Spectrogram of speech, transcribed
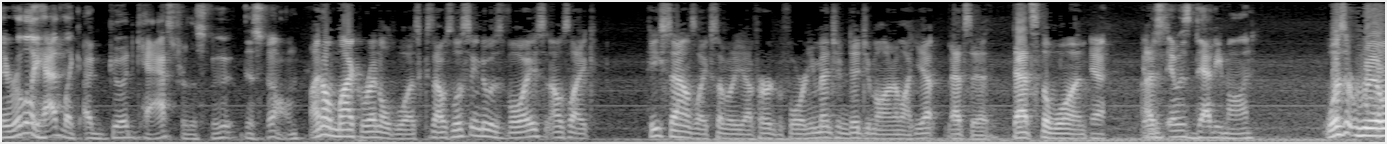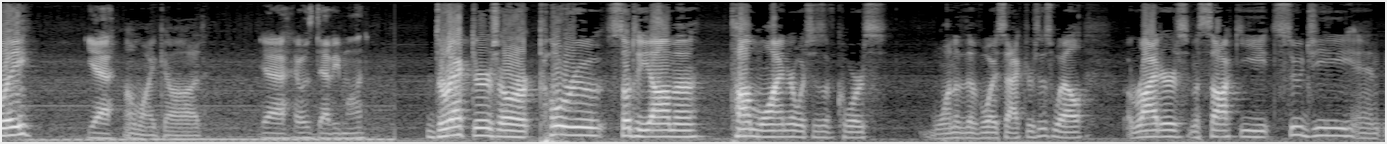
they really had like a good cast for this food this film. I know Mike Reynolds was because I was listening to his voice and I was like, he sounds like somebody I've heard before. And you mentioned Digimon, and I'm like, yep, that's it. That's the one. Yeah, it was just- it was Devimon. Was it really? Yeah, Oh my god. yeah, it was Devimon. Directors are Toru Sotoyama, Tom Weiner, which is of course one of the voice actors as well. Writers Masaki Tsuji and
